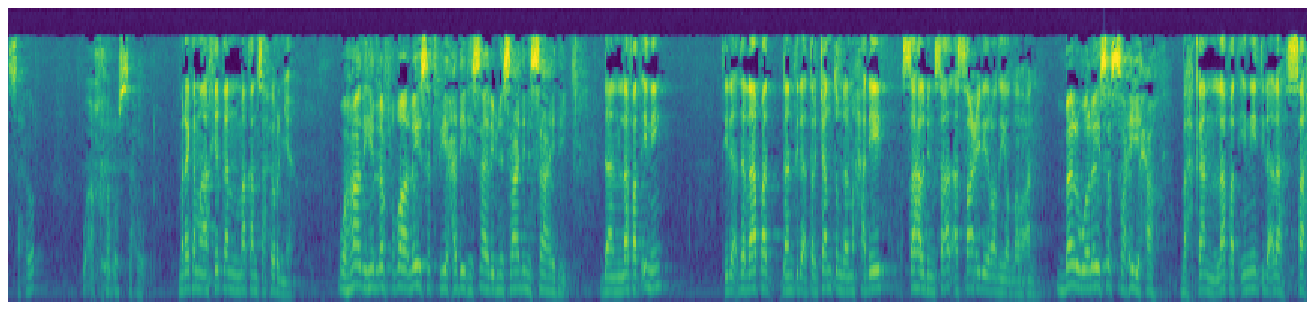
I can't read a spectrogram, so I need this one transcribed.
sahur. وأخر السحور Mereka mengakhirkan makan sahurnya. وهذه اللفظة ليست في حديث سهل بن سعد الساعدي Dan lafaz ini tidak terdapat dan tidak tercantum dalam hadis Sahal bin Sa'ad As-Sa'idi radhiyallahu anhu. بل وليست صحيحة Bahkan lafaz ini tidaklah sah.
